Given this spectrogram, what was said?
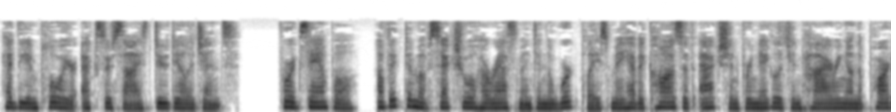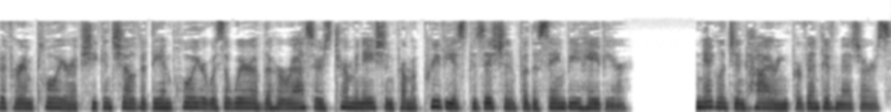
had the employer exercised due diligence. For example, a victim of sexual harassment in the workplace may have a cause of action for negligent hiring on the part of her employer if she can show that the employer was aware of the harasser's termination from a previous position for the same behavior. Negligent hiring preventive measures.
